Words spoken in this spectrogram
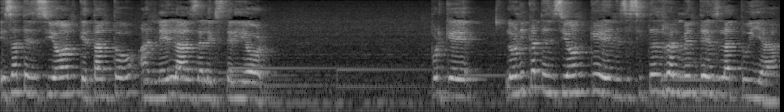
esa atención que tanto anhelas del exterior. Porque la única atención que necesitas realmente es la tuya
